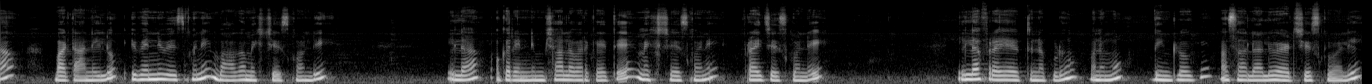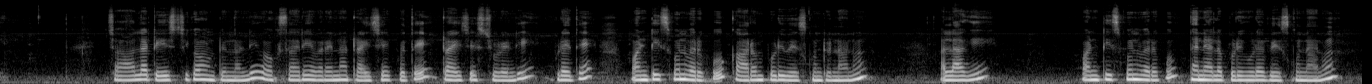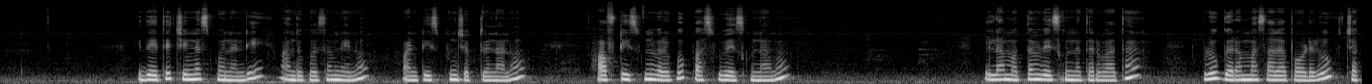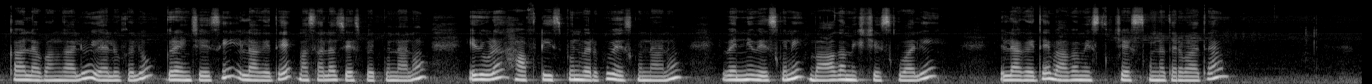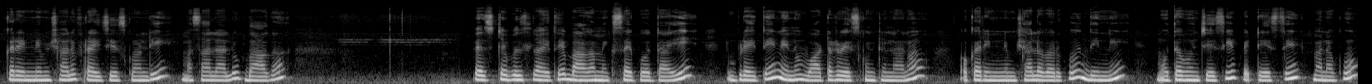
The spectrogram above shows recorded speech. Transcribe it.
బఠానీలు ఇవన్నీ వేసుకొని బాగా మిక్స్ చేసుకోండి. ఇలా ఒక రెండు నిమిషాల వరకు అయితే మిక్స్ చేసుకొని ఫ్రై చేసుకోండి. ఇలా ఫ్రై అవుతున్నప్పుడు మనము దీంట్లోకి మసాలాలు యాడ్ చేసుకోవాలి. చాలా టేస్టీగా ఉంటుందండి. ఒకసారి ఎవరైనా ట్రై చేయకపోతే ట్రై చేసి చూడండి. ఇప్పుడైతే వన్ టీ స్పూన్ వరకు కారం పొడి వేసుకుంటున్నాను. అలాగే వన్ టీ స్పూన్ వరకు ధనియాల పొడి కూడా వేసుకున్నాను. ఇదైతే చిన్న స్పూన్ అండి. అందుకోసం నేను వన్ టీ స్పూన్ చెప్తున్నాను. హాఫ్ టీ స్పూన్ వరకు పసుపు వేసుకున్నాను. ఇలా మొత్తం వేసుకున్న తర్వాత ఇప్పుడు గరం మసాలా పౌడరు చెక్క లవంగాలు యాలుకలు గ్రైండ్ చేసి ఇలాగైతే మసాలా చేసి పెట్టుకున్నాను. ఇది కూడా హాఫ్ టీ స్పూన్ వరకు వేసుకున్నాను. ఇవన్నీ వేసుకొని బాగా మిక్స్ చేసుకోవాలి. ఇలాగైతే బాగా మిక్స్ చేసుకున్న తర్వాత ఒక రెండు నిమిషాలు ఫ్రై చేసుకోండి. మసాలాలు బాగా వెజిటేబుల్స్లో అయితే బాగా మిక్స్ అయిపోతాయి. ఇప్పుడైతే నేను వాటర్ వేసుకుంటున్నాను. ఒక రెండు నిమిషాల వరకు దీన్ని మూత ఉంచేసి పెట్టేస్తే మనకు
